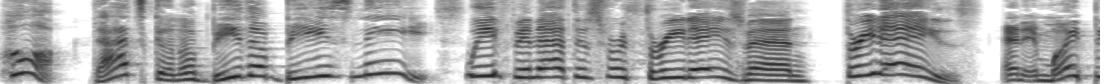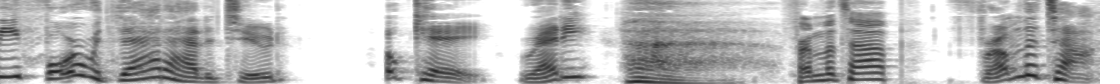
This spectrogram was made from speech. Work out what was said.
huh, that's gonna be the bee's knees. We've been at this for three days, man. Three days! And it might be four with that attitude. Okay, ready? From the top, From the top.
